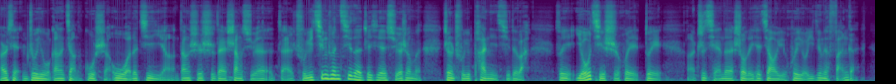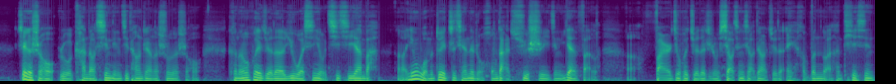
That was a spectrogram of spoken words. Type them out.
而且你注意我刚才讲的故事啊，我的记忆啊，当时是在上学，在处于青春期的这些学生们正处于叛逆期，对吧？所以尤其是会对啊之前的受的一些教育会有一定的反感。这个时候如果看到心灵鸡汤这样的书的时候，可能会觉得与我心有戚戚焉吧？啊，因为我们对之前那种宏大叙事已经厌烦了啊，反而就会觉得这种小情小调，觉得哎很温暖，很贴心。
